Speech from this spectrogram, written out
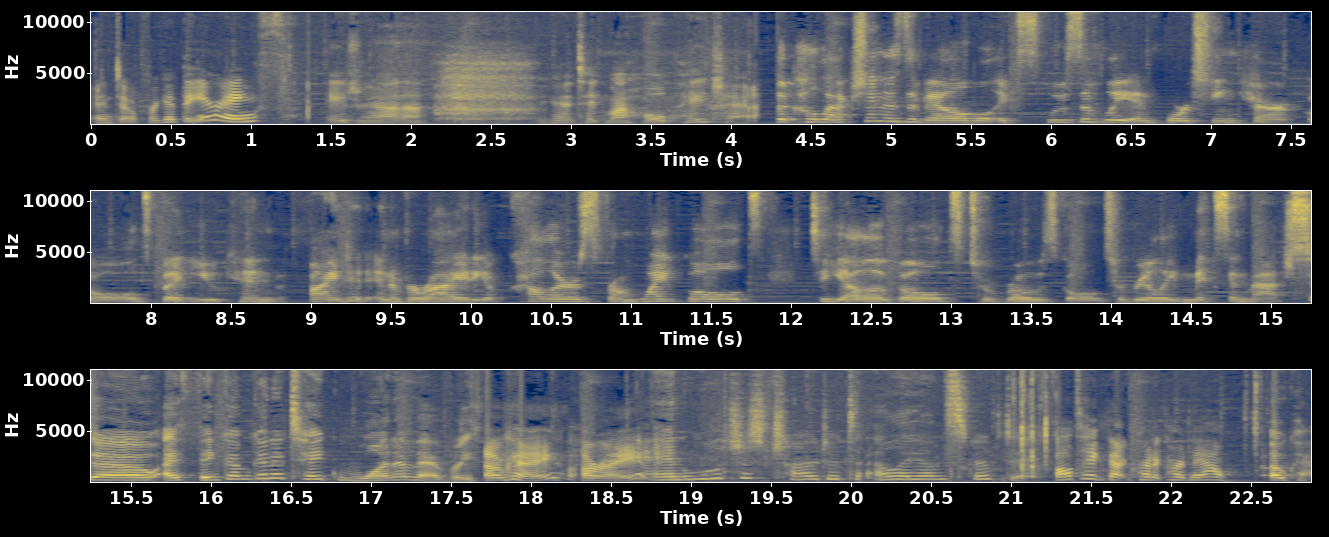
And don't forget the earrings. Adriana, you're gonna take my whole paycheck. The collection is available exclusively in 14 karat gold, but you can find it in a variety of colors from white gold to yellow gold to rose gold to really mix and match. So I think I'm gonna take one of everything. Okay, all right. And we'll just charge it to LA Unscripted. I'll take that credit card now. Okay.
